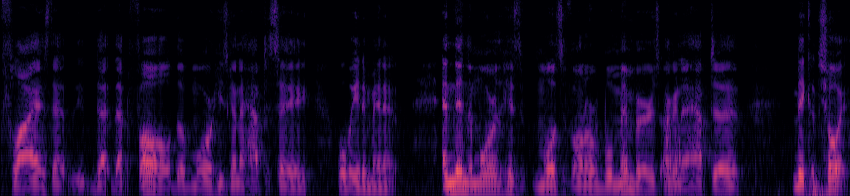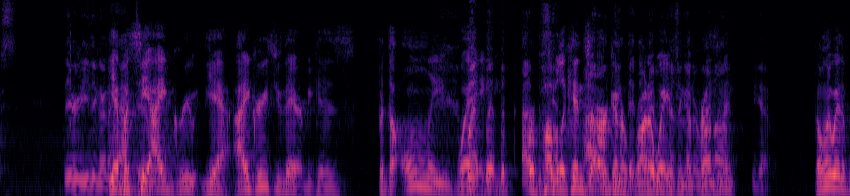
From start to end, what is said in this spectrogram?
flies that that that fall, the more he's going to have to say well wait a minute, and then the more his most vulnerable members are going to have to make a choice. They're either going to Yeah, but see, to, I agree. with- Yeah, I agree with you there because but the only way but, but, but, uh, Republicans see, are gonna run away from the gonna president. yeah. The only way the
